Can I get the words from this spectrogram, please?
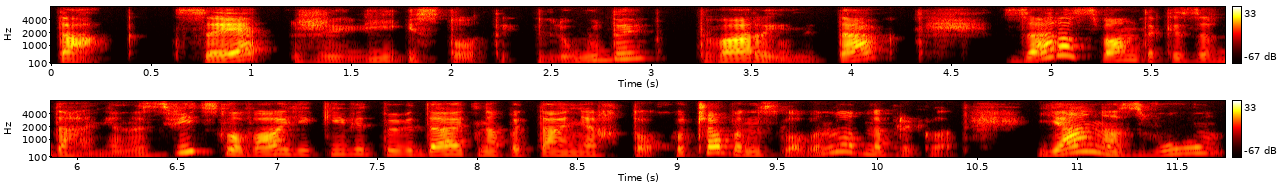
Так, це живі істоти, люди, тварини. Так? Зараз вам таке завдання. Назвіть слова, які відповідають на питання хто. Хоча б одне слово. Ну, от, наприклад, я назву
